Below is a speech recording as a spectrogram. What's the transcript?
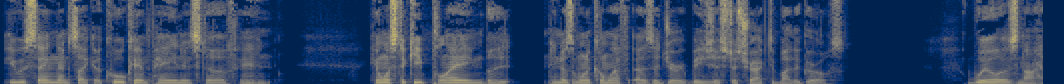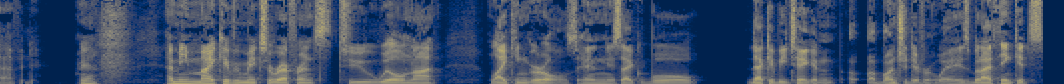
he was saying that it's like a cool campaign and stuff, and he wants to keep playing, but he doesn't want to come off as a jerk, but he's just distracted by the girls. Will is not having it. Yeah. I mean, Mike even makes a reference to Will not liking girls. And he's like, well, that could be taken a, a bunch of different ways. But I think it's,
